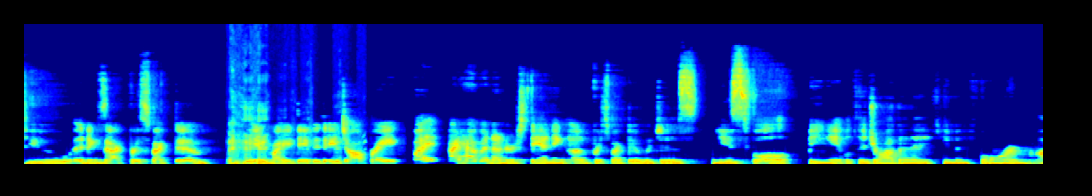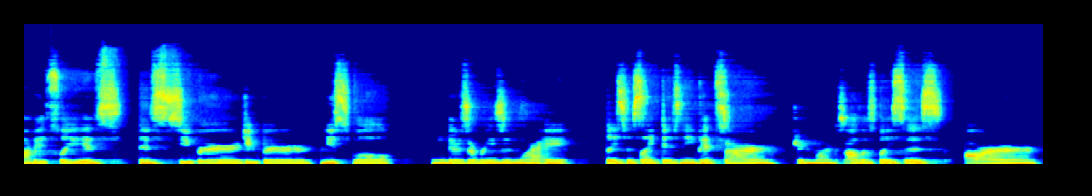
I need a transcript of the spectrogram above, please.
to an exact perspective in my day-to-day job, right? But I have an understanding of perspective which is useful. Being able to draw the human form obviously is is super duper useful. I mean, there's a reason why places like Disney, Pixar, DreamWorks, all those places are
